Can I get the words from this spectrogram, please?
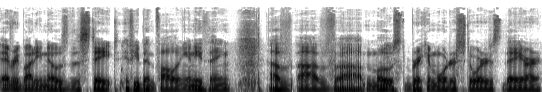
everybody knows the state if you've been following anything of of uh, most brick and mortar stores. They are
